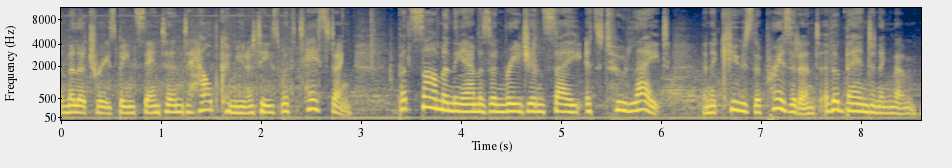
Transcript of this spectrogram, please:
The military's been sent in to help communities with testing. But some in the Amazon region say it's too late and accuse the president of abandoning them.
